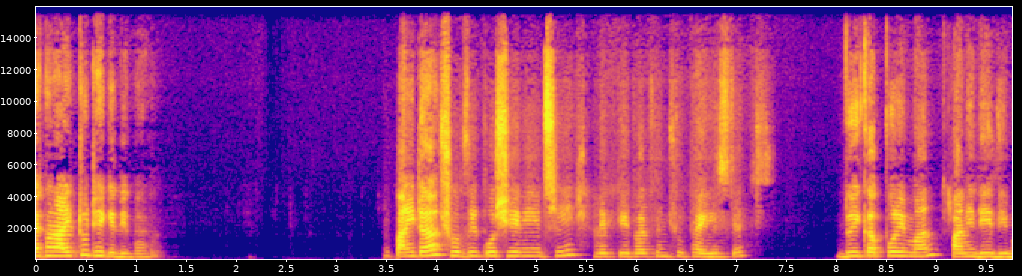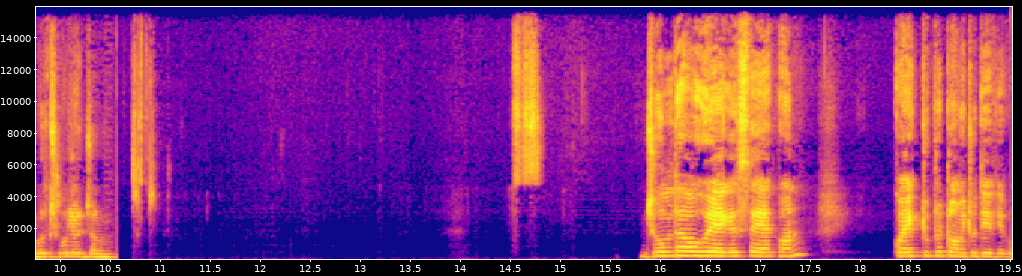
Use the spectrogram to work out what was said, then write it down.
এখন আরেকটু ঢেকে দিব। পানিটা সবজির কষিয়ে নিয়েছি। দেখতেই পাচ্ছেন শুকাই গেছে। দুই কাপ পরিমাণ পানি দিয়ে দিব ঝোলের জন্য। ঝোল দেওয়া হয়ে গেছে। এখন কয়েক টুকরো টমেটো দিয়ে দিব।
